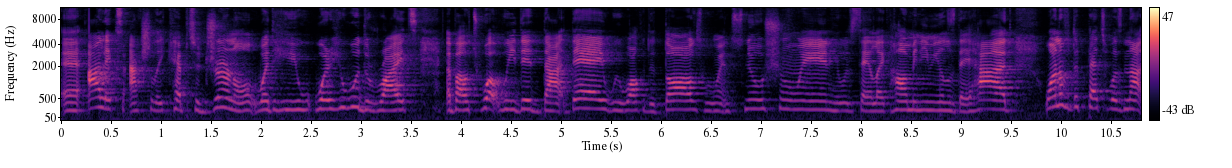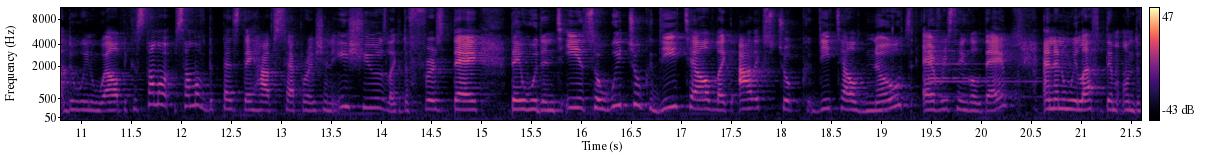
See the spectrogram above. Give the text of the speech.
uh, Alex actually kept a journal where he, where he would write about what we did that day. We walked the dogs, we went snowshoeing, he would say like how many meals they had. One of the pets was not doing well because some of some of the pets they have separation issues like the first day they wouldn't eat. So we took detailed like alex took detailed notes every single day and then we left them on the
